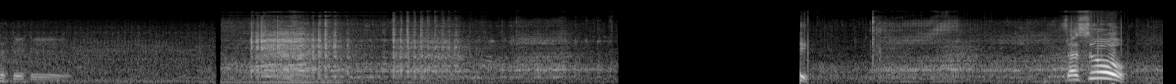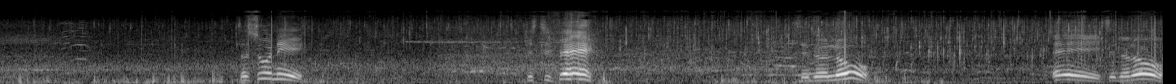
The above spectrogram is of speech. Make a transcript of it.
Sassou! Sassouni! Qu'est-ce que tu fais? C'est de l'eau! Hey, c'est de l'eau!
